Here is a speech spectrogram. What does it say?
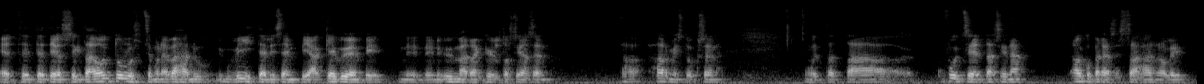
että, että, että jos siitä on tullut semmoinen vähän niin viihteellisempi ja kevyempi, niin, niin ymmärrän kyllä tosiaan sen harmistuksen. Mutta tota, futsi, että siinä alkuperäisessähän oli äh,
